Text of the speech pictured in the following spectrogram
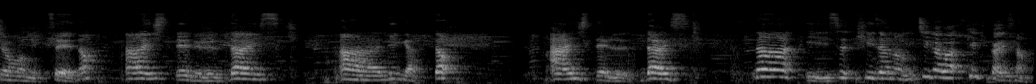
塩もみ。せーの。愛してる大好き。ありがとう。愛してる大好き。ナイス。膝の内側結界さん。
